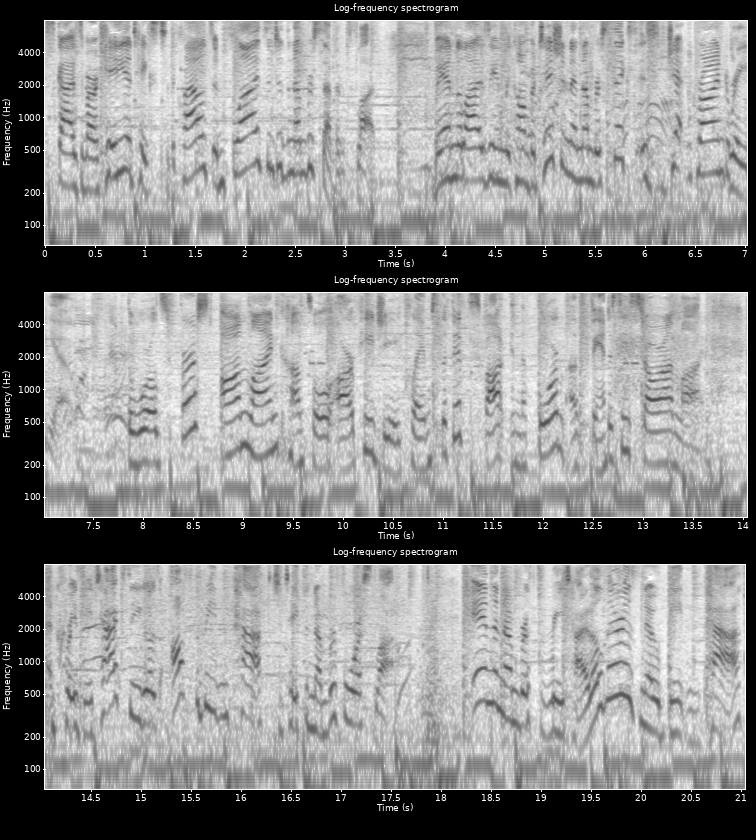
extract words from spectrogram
Skies of Arcadia takes to the clouds and flies into the number 7 slot. Vandalizing the competition at number 6 is Jet Grind Radio. The world's first online console RPG claims the fifth spot in the form of Phantasy Star Online. And Crazy Taxi goes off the beaten path to take the number 4 slot. In the number three title, there is no beaten path.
